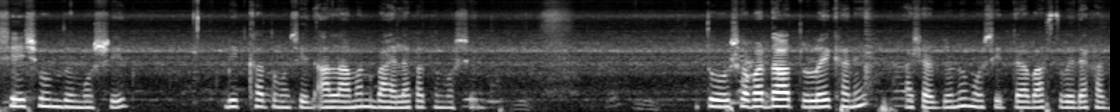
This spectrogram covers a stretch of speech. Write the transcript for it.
সেই সুন্দর মসজিদ, বিখ্যাত মসজিদ, আল আমান বাহেলা খাতুন মসজিদ। তো সবার দাওয়াত রইল এখানে, আসার জন্য মসজিদটা বাস্তবে জন্য।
